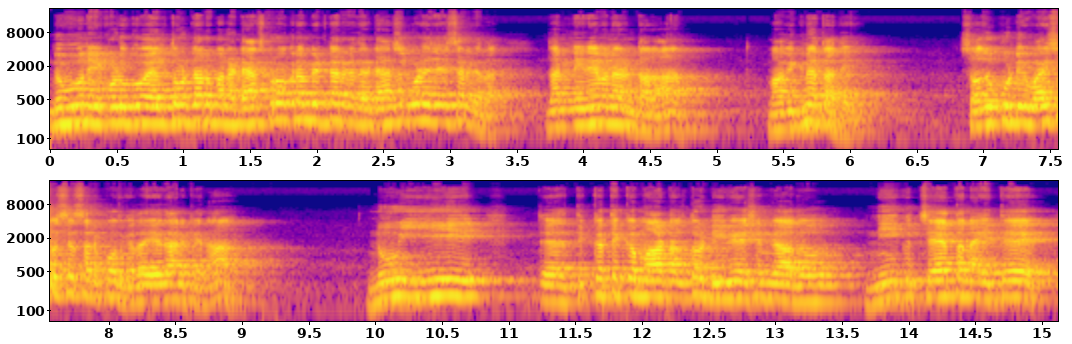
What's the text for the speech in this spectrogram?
నువ్వు నీ కొడుకు వెళ్తూ ఉంటారు మన డ్యాన్స్ ప్రోగ్రామ్ పెట్టారు కదా డ్యాన్సులు కూడా చేశారు కదా. దాన్ని నేనేమని అంటారా మా విఘ్నత అది. చదువుకుంటే వయసు వస్తే సరిపోదు కదా ఏ దానికైనా. నువ్వు ఈ తిక్క తిక్క మాటలతో డీవియేషన్ కాదు. నీకు చేతనైతే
